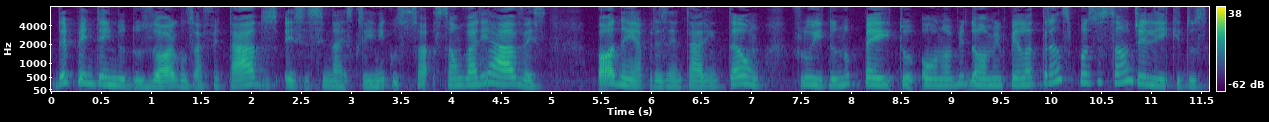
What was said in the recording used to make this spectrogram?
Dependendo dos órgãos afetados, esses sinais clínicos são variáveis. Podem apresentar então fluido no peito ou no abdômen pela transposição de líquidos,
